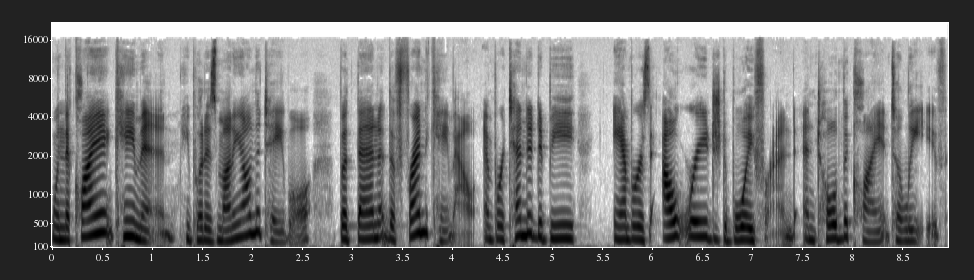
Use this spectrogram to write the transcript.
When the client came in, he put his money on the table, but then the friend came out and pretended to be Amber's outraged boyfriend and told the client to leave.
